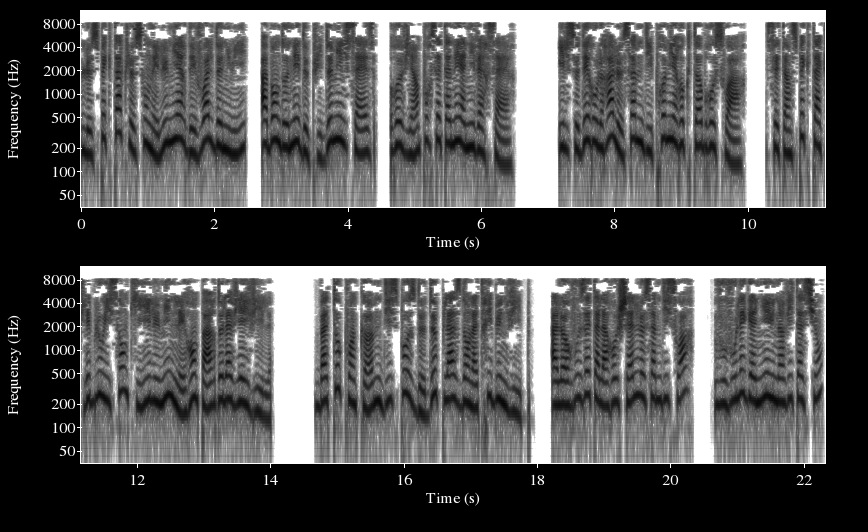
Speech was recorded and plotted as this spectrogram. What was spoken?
Le spectacle Son et Lumière des voiles de nuit, abandonné depuis 2016, revient pour cette année anniversaire. Il se déroulera le samedi 1er octobre au soir. C'est un spectacle éblouissant qui illumine les remparts de la vieille ville. Bateau.com dispose de deux places dans la tribune VIP. Alors vous êtes à La Rochelle le samedi soir? Vous voulez gagner une invitation?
